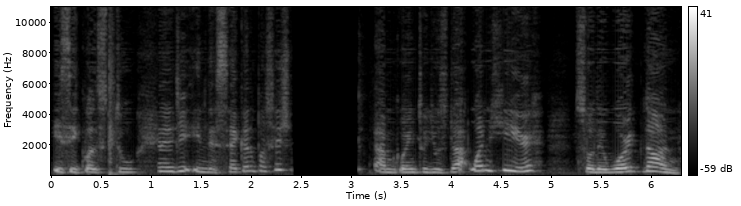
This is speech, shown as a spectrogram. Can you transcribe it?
is equals to energy in the second position. I'm going to use that one here. So the work done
